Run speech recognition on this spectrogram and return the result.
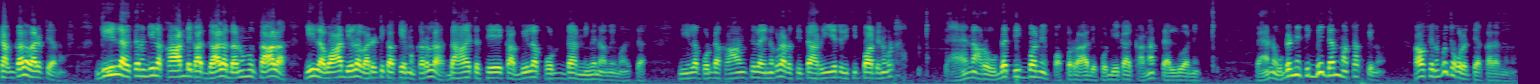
ටක් ගාලා වැඩට යනවා. ගිහිල්ලා එතන ගිහිල්ලා කාඩ් එකක් ගාලා බැනුණු තාලා ගිහිල්ලා වාඩි වෙලා වැඩ ටිකක් එම කරලා 10ට තේ එකක් බීලා පොඩ්ඩක් නිවෙනවා මේ මනුස්සයා. නීලා පොඩ්ඩක් කාන්සෙලා එනකොට අර සිත හරියට 25ට එනකොට පෑන අර උඩ තිබ්බනේ අපරාධේ පොඩි එකයි කනත් ඇල්ලුවානේ. පෑන උඩනේ තිබ්බේ දැන් මතක් වෙනවා. හවස වෙනකොට චොකලට් එකක් අරන් යනවා.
